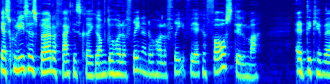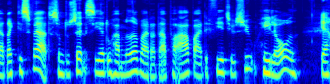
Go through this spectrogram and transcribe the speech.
Jeg skulle lige til at spørge dig faktisk, Rikke, om du holder fri, når du holder fri, for jeg kan forestille mig, at det kan være rigtig svært, som du selv siger, at du har medarbejdere, der er på arbejde 24-7 hele året. Ja.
